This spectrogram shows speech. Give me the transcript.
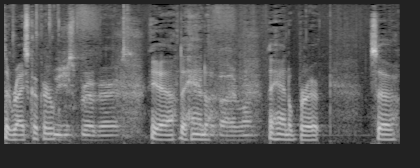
The rice cooker. We just broke ours. Yeah, the handle the handle broke. So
